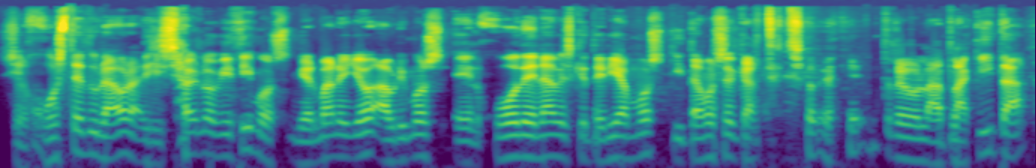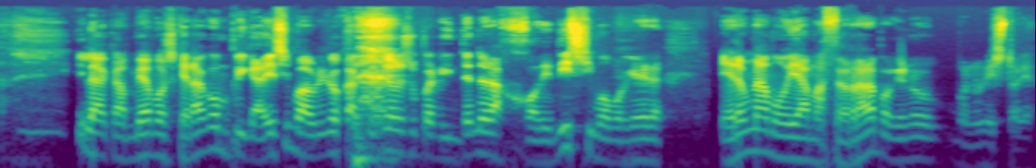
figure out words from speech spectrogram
Si el juego este dura ahora, y ¿sabes lo que hicimos? Mi hermano y yo abrimos el juego de naves que teníamos, quitamos el cartucho de dentro, la plaquita, y la cambiamos, que era complicadísimo. Abrir los cartuchos de Super Nintendo era jodidísimo, porque era, una movida mazo rara, porque no, bueno, una historia.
